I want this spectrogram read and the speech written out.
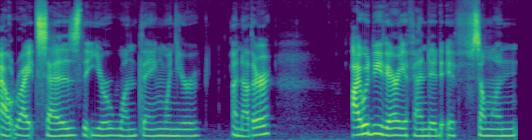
outright says that you're one thing when you're another. I would be very offended if someone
